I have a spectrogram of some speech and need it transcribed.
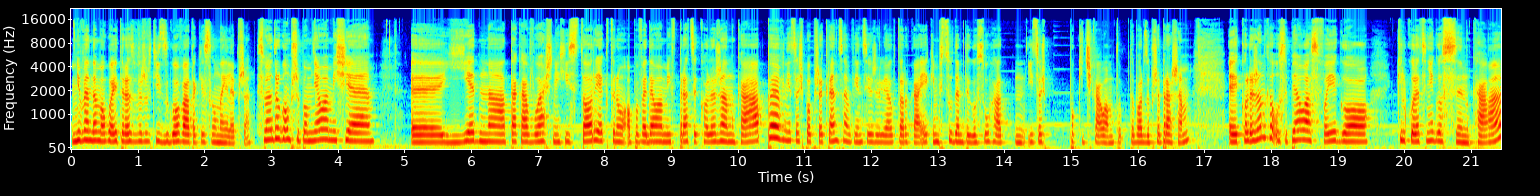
Nie będę mogła jej teraz wyrzucić z głowy, a takie są najlepsze. Swoją drogą przypomniała mi się jedna taka właśnie historia, którą opowiadała mi w pracy koleżanka. Pewnie coś poprzekręcam, więc jeżeli autorka jakimś cudem tego słucha mm, i coś pokićkałam, to, to bardzo przepraszam. Y, koleżanka usypiała swojego kilkuletniego synka.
